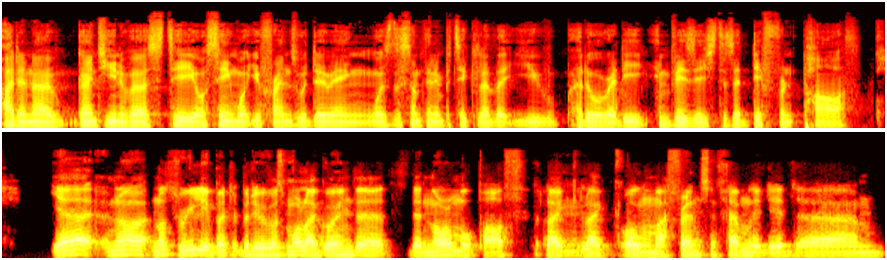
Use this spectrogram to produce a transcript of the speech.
I don't know, going to university or seeing what your friends were doing? Was there something in particular that you had already envisaged as a different path? Yeah, no, not really, but but it was more like going the the normal path, like mm. like all my friends and family did. Um,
